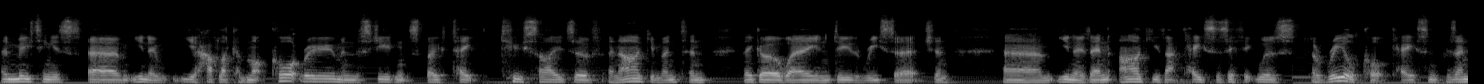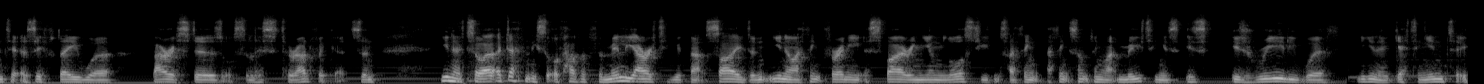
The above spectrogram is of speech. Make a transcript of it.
and mooting is, um, you know, you have like a mock courtroom, and the students both take two sides of an argument, and they go away and do the research, and um, you know, then argue that case as if it was a real court case, and present it as if they were barristers or solicitor advocates. And you know so I, definitely sort of have a familiarity with that side. And you know i think for any aspiring young law students i think i think something like mooting is is is really worth you know getting into.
